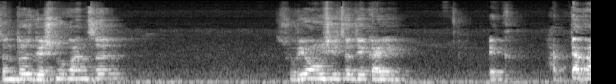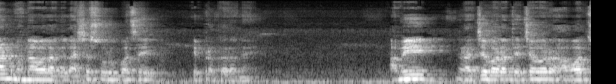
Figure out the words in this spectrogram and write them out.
संतोष देशमुखांचं सूर्यवंशीचं जे काही एक हत्याकांड म्हणावं लागेल अशा स्वरूपाचं एक हे प्रकरण आहे. आम्ही राज्यभरात त्याच्यावर आवाज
